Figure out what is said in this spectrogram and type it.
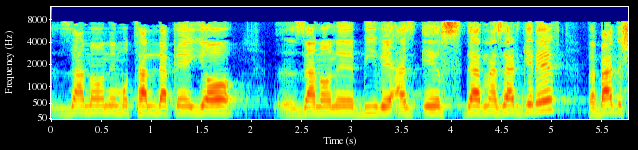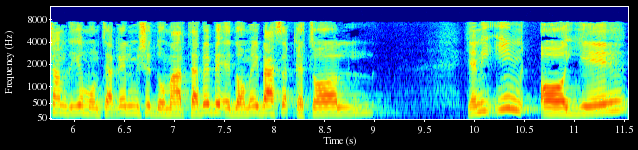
زنان مطلقه یا زنان بیوه از ارث در نظر گرفت و بعدش هم دیگه منتقل میشه دو مرتبه به ادامه بحث قتال. یعنی این آیه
